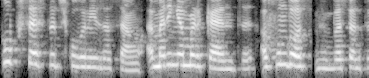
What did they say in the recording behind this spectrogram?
com o processo de descolonização, a Marinha Mercante afundou-se, bastante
